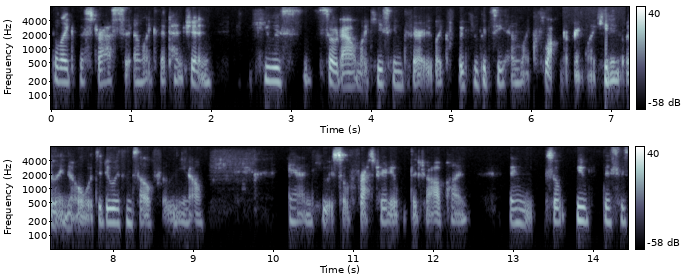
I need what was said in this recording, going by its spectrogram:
but like the stress and like the tension, he was so down. Like he seemed very like like you could see him like floundering. Like he didn't really know what to do with himself, you know. And he was so frustrated with the job hunt and so we this is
